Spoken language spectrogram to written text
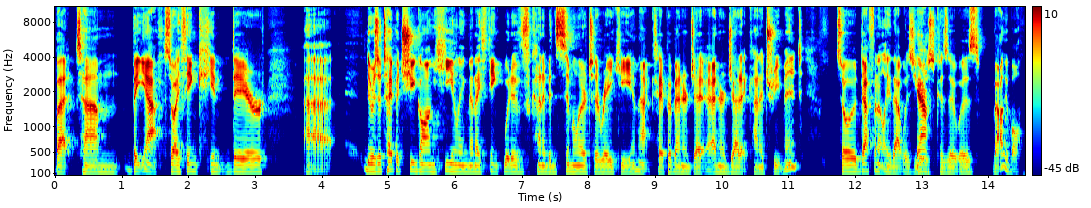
But, um, but yeah, so I think you there, uh, there was a type of qigong healing that I think would have kind of been similar to Reiki and that type of energe- energetic kind of treatment. So definitely that was used because it was valuable.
